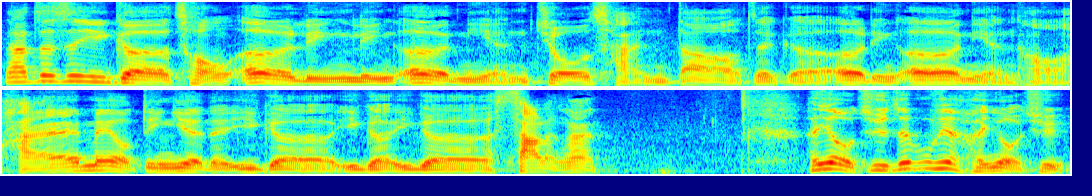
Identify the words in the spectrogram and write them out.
那这是一个从二零零二年纠缠到这个二零二二年哈还没有定谳的一个一个一个杀人案，很有趣。这部片很有趣。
